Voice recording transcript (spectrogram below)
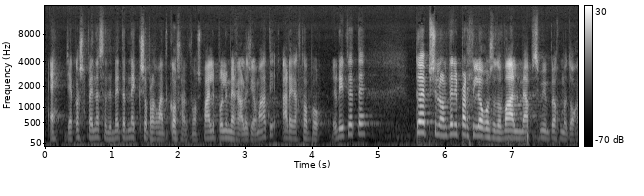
Ε, 250 cm είναι εξωπραγματικός αριθμός. Πάλι πολύ μεγάλος γεμάτι, άρα γι' αυτό απορρίπτεται. Το ε δεν υπάρχει λόγος να το βάλουμε από τη στιγμή που έχουμε το γ,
